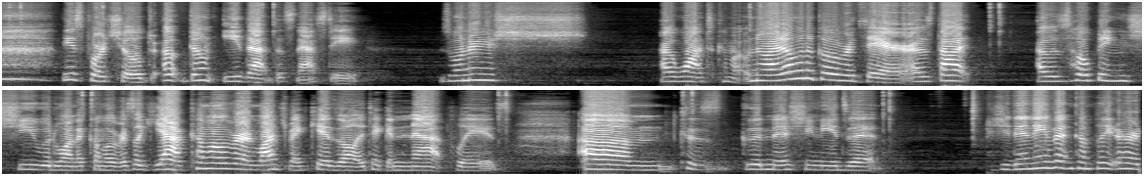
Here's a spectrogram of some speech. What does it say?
These poor children. Oh, don't eat that. That's nasty. I was wondering if I want to come over. No, I don't want to go over there. I was thought I was hoping she would want to come over. It's like, yeah, come over and watch my kids while I take a nap, please. Um, because goodness, she needs it. She didn't even complete her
